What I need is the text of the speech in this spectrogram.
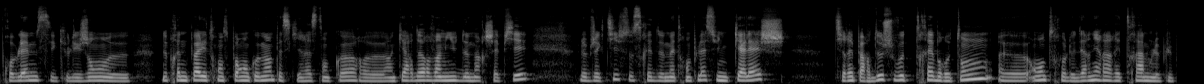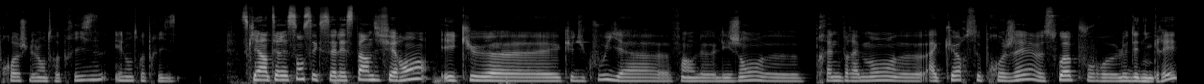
problème, c'est que les gens ne prennent pas les transports en commun parce qu'il reste encore un quart d'heure, 20 minutes de marche à pied. L'objectif, ce serait de mettre en place une calèche tirée par deux chevaux de trait bretons entre le dernier arrêt de tram le plus proche de l'entreprise et l'entreprise. Ce qui est intéressant, c'est que ça laisse pas indifférent et que, euh, que du coup, y a, les gens euh, prennent vraiment euh, à cœur ce projet, soit pour le dénigrer,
